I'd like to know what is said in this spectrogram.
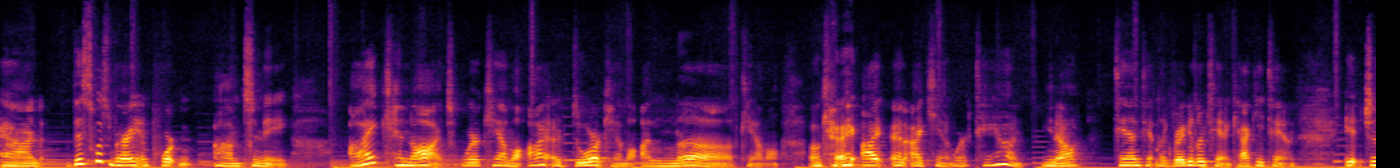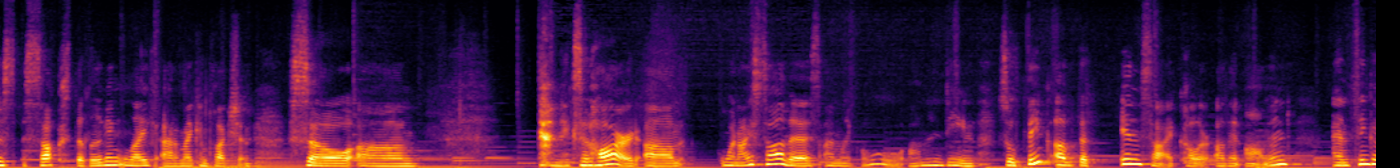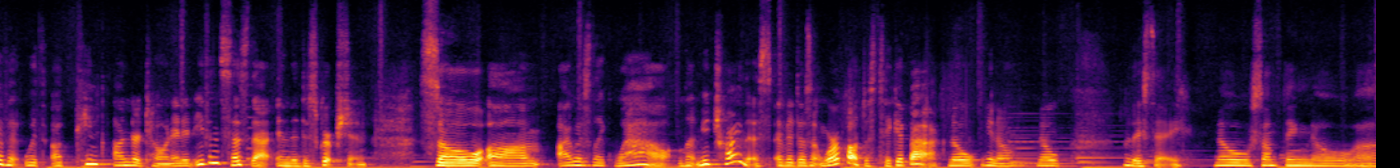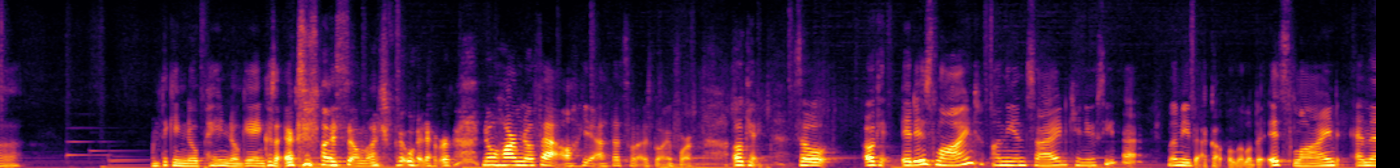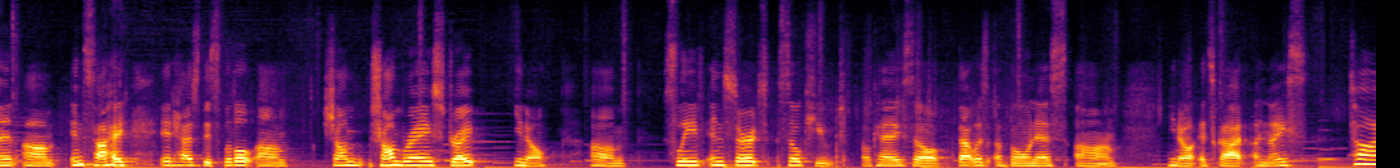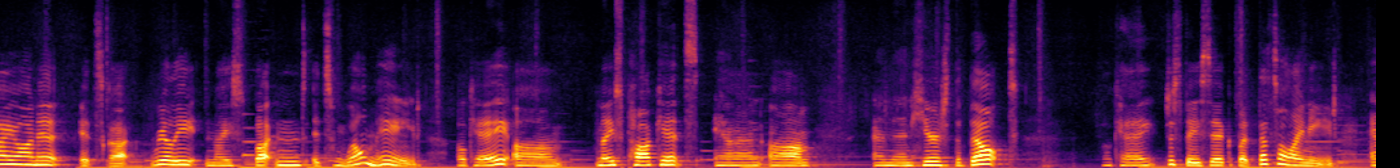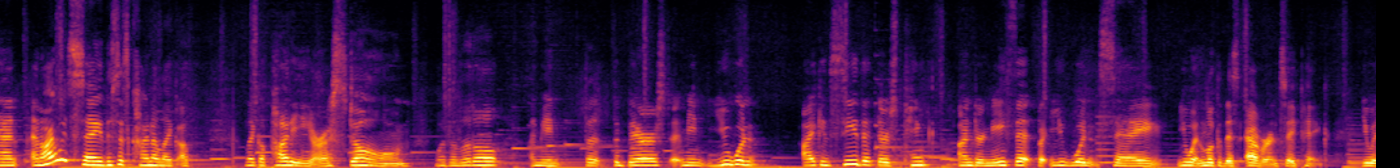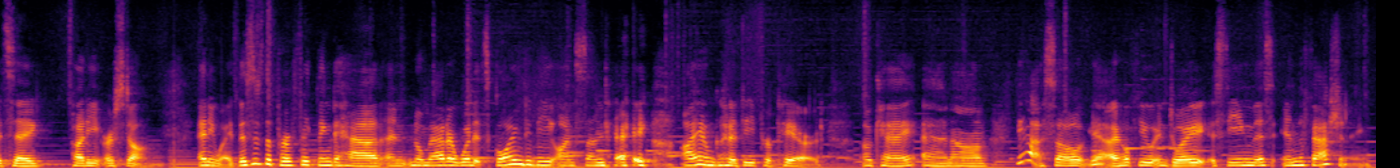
And this was very important um, to me. I cannot wear camel. I adore camel. I love camel. Okay. I and I can't wear tan, you know, tan, tan, like regular tan, khaki tan. It just sucks the living life out of my complexion. So um, that makes it hard. Um, when I saw this, I'm like, oh, almondine. So think of the inside color of an almond and think of it with a pink undertone. And it even says that in the description. So um, I was like, wow, let me try this. If it doesn't work, I'll just take it back. No, you know, no, what do they say? No something, no, uh, I'm thinking no pain, no gain because I exercise so much, but whatever. No harm, no foul. Yeah, that's what I was going for. Okay, so, okay, it is lined on the inside. Can you see that? Let me back up a little bit. It's lined, and then um, inside it has this little um, chambray stripe, you know, um, sleeve inserts, so cute, okay? So that was a bonus. Um, you know, it's got a nice tie on it. It's got really nice buttons. It's well made, okay? Um, nice pockets and, um, and then here's the belt, okay? Just basic, but that's all I need. And, and I would say this is kind of like a, like a putty or a stone with a little, I mean, the, the bears, I mean, you wouldn't I can see that there's pink underneath it, but you wouldn't say, you wouldn't look at this ever and say pink. You would say putty or stone. Anyway, this is the perfect thing to have, and no matter what it's going to be on Sunday, I am going to be prepared. Okay, and um, yeah, so yeah, I hope you enjoy seeing this in the fashioning.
